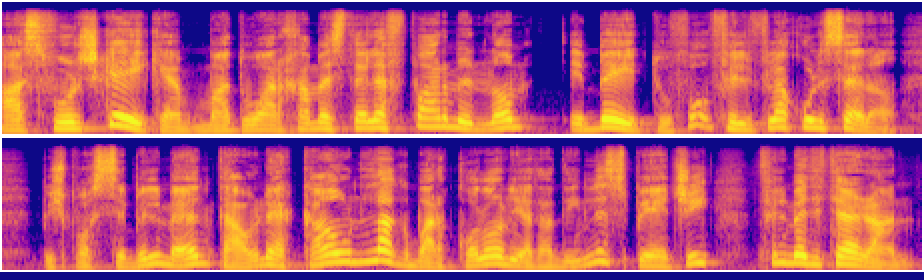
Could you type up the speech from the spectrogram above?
Għasfur ċkejken b'madwar 5,000 par minnhom ibejtu fuq filfla kull sena biex possibilment hawnhekk hawn l-akbar kolonja ta' din l-ispeċi fil-Mediterran.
